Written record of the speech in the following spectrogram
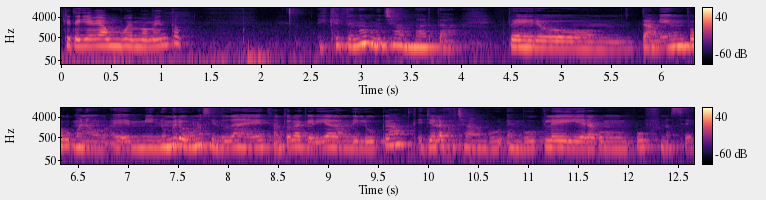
que te lleve a un buen momento, Es que tengo muchas, Marta, pero mm, también un poco, bueno, eh, mi número uno sin duda es Tanto la quería de Andy Lucas. Yo la escuchaba en, bu- en bucle y era como un puff, no sé,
